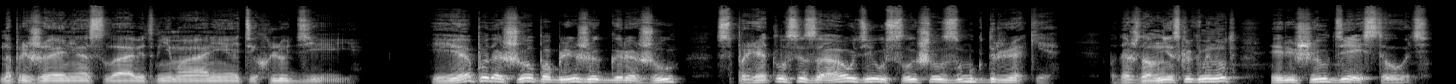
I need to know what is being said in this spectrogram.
«Напряжение ослабит внимание этих людей». Я подошел поближе к гаражу, спрятался за Ауди и услышал звук драки. Подождал несколько минут и решил действовать.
